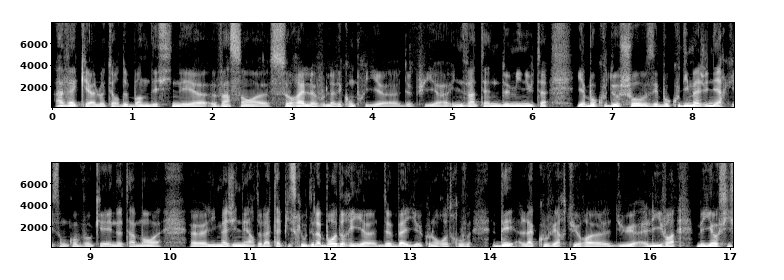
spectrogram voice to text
avec euh, l'auteur de bande dessinée euh, Vincent Sorel. Vous l'avez compris depuis une vingtaine de minutes. Il y a beaucoup de choses et beaucoup d'imaginaires qui sont convoqués, notamment l'imaginaire de la tapisserie ou de la broderie de Bayeux que l'on retrouve dès la couverture du livre. Mais il y a aussi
